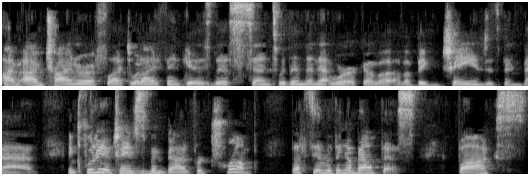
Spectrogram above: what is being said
I'm I'm trying to reflect what I think is this sense within the network of a, of a big change that's been bad, including a change that's been bad for Trump. That's the other thing about this. Fox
